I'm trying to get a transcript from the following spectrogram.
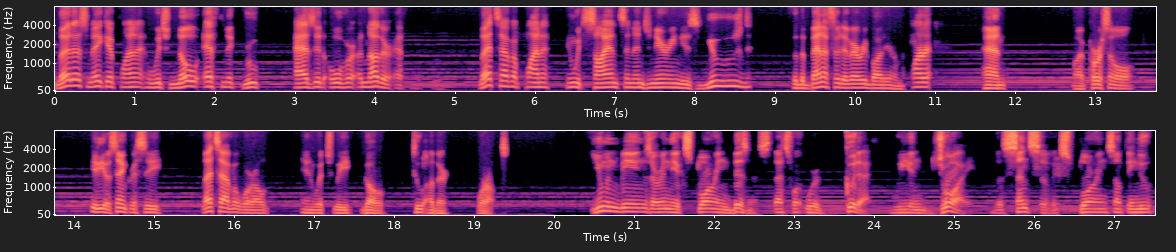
Let us make a planet in which no ethnic group has it over another ethnic group. Let's have a planet in which science and engineering is used for the benefit of everybody on the planet. And my personal idiosyncrasy, let's have a world in which we go to other worlds. Human beings are in the exploring business. That's what we're good at. We enjoy the sense of exploring something new,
